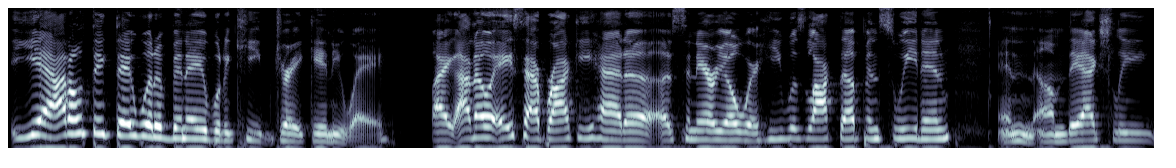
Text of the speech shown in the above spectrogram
yeah, I don't think they would have been able to keep Drake anyway. Like I know ASAP Rocky had a, a scenario where he was locked up in Sweden, and um, they actually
